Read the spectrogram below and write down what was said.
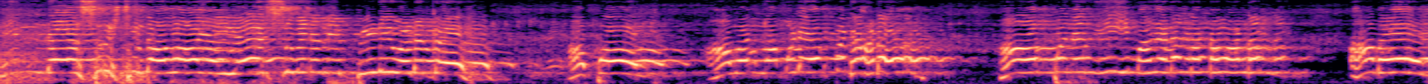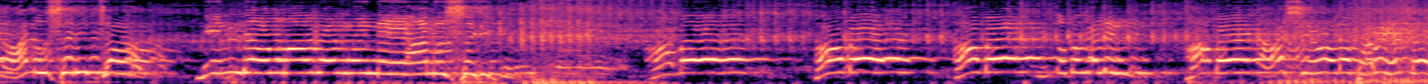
നിന്റെ സൃഷ്ടിതാവായ യേശുവിനെ നീ പിടിവെടുക്ക് അപ്പോൾ അവൻ നമ്മുടെ അപ്പനാണ് ആ അപ്പനെ നീ മകനെന്നവണ്ണം അവൻ അനുസരിച്ചാൽ നിന്റെ മകൻ നിന്നെ അനുസരിക്കും ആമേൻ ആമേൻ ആമേൻ ഇന്ന് പകലിൽ ആമേൻ ആശയോടെ പറയട്ടെ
